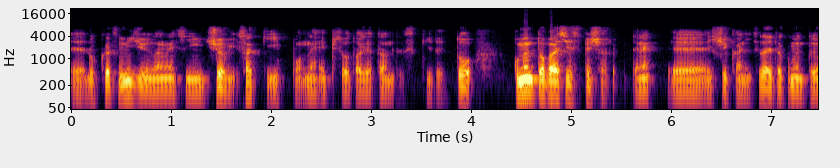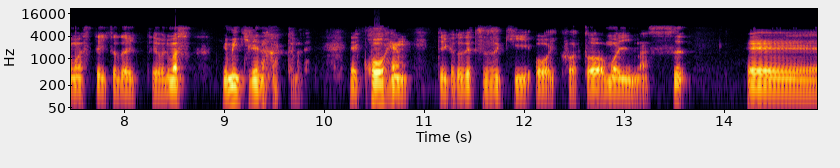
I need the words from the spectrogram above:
日、6月27日日曜日、さっき1本ね、エピソード上げたんですけれど、コメント返しスペシャルでね、えー、1週間にいただいたコメントを読ませていただいております。読み切れなかったので、えー、後編ということで続きをいこうと思います。えー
